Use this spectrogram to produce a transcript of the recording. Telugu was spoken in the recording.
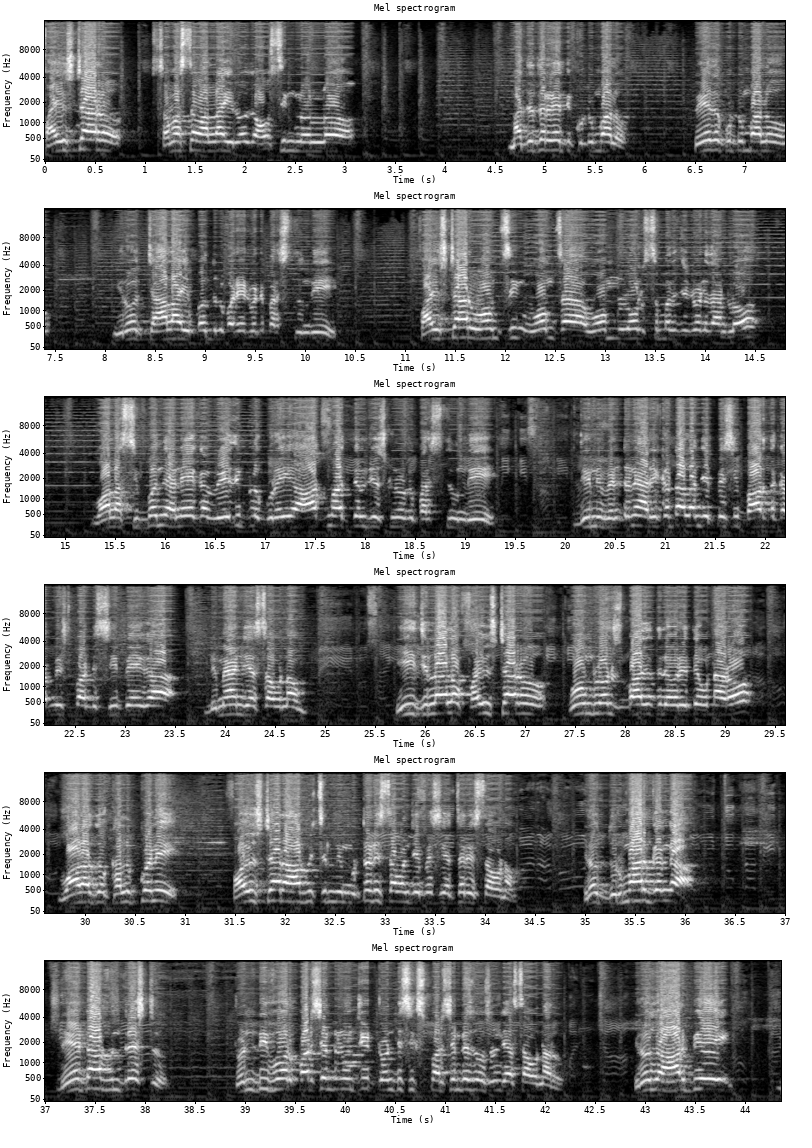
ఫైవ్ స్టార్ సంస్థ వల్ల ఈరోజు హౌసింగ్ లోన్లో మధ్యతరగతి కుటుంబాలు పేద కుటుంబాలు ఈరోజు చాలా ఇబ్బందులు పడేటువంటి పరిస్థితి ఉంది. ఫైవ్ స్టార్ హోమ్ సింగ్ హోమ్ స- హోమ్ లోన్ సంబంధించినటువంటి దాంట్లో వాళ్ళ సిబ్బంది అనేక వేధింపులకు గురై ఆత్మహత్యలు చేసుకునే పరిస్థితి ఉంది. దీన్ని వెంటనే అరికట్టాలని చెప్పేసి భారత కమ్యూనిస్ట్ పార్టీ సిపిఐగా డిమాండ్ చేస్తా ఉన్నాం. ఈ జిల్లాలో ఫైవ్ స్టార్ హోమ్ లోన్స్ బాధితులు ఎవరైతే ఉన్నారో వాళ్ళతో కలుపుకొని ఫైవ్ స్టార్ ఆఫీసుల్ని ముట్టడిస్తామని చెప్పేసి హెచ్చరిస్తా ఉన్నాం. ఈరోజు దుర్మార్గంగా rate of interest twenty four percent నుంచి ట్వంటీ సిక్స్ పర్సెంటేజ్ వసూలు చేస్తా ఉన్నారు. ఈరోజు ఆర్బీఐ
